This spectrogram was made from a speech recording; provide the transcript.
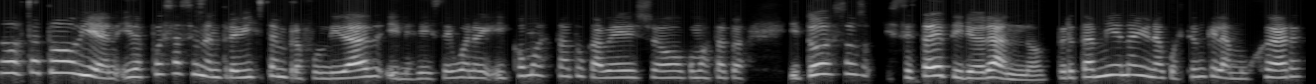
no, está todo bien, y después hace una entrevista en profundidad y les dice, bueno, ¿y cómo está tu cabello? ¿Cómo está tu...? Y todo eso se está deteriorando, pero también hay una cuestión que la mujer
